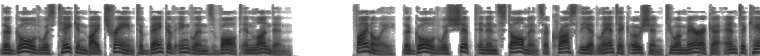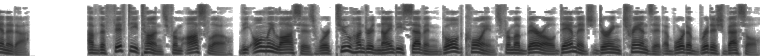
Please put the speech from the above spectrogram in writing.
The gold was taken by train to Bank of England's vault in London. Finally, the gold was shipped in installments across the Atlantic Ocean to America and to Canada. Of the 50 tons from Oslo, the only losses were 297 gold coins from a barrel damaged during transit aboard a British vessel.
